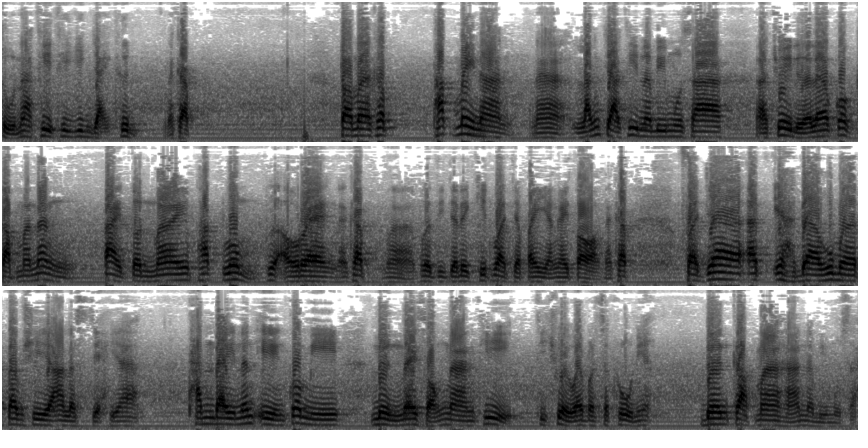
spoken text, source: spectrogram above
สู่หน้าที่ที่ยิ่งใหญ่ขึ้นนะครับ ต่อมาครับพักไม่นานนะหลังจากที่นบีมูซาช่วยเหลือแล้วก็กลับมานั่ง ใต้ต้นไม้พักล่มเพื่อเอาแรงนะครับเพื่อที่จะได้คิดว่าจะไปยังไงต่อนะครับฟาจาอัตอิฮดาฮุมาตัมชีอัลสเซียาทันใดนั้นเองก็มีหนึ่งในสองนางที่ที่ช่วยไว้บนสักครู่นี้เดินกลับมาหานาบีมูซา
